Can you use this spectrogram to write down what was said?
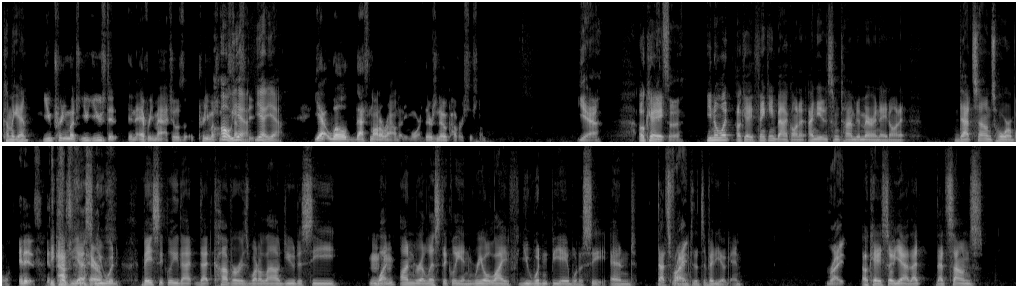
Come again? You pretty much you used it in every match. It was pretty much. Oh yeah, yeah, yeah. yeah. Well, that's not around anymore. There's no cover system. Yeah, Okay, it's a you know what? Okay, thinking back on it, I needed some time to marinate on it. That sounds horrible. It is It's because yes, terrible. you would basically that that cover is what allowed you to see what Mhm. unrealistically in real life you wouldn't be able to see, and that's fine Right. because it's a video game. right. Okay, so yeah, that that sounds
